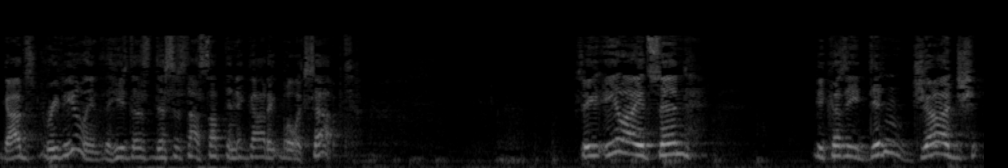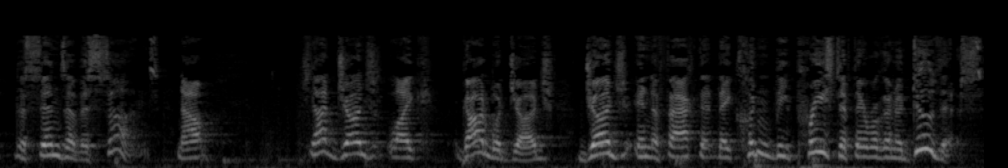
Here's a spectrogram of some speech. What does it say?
God's revealing that he does, this is not something that God will accept. See, Eli had sinned because he didn't judge the sins of his sons. Now, it's not judge like God would judge, judge in the fact that they couldn't be priests if they were going to do this.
